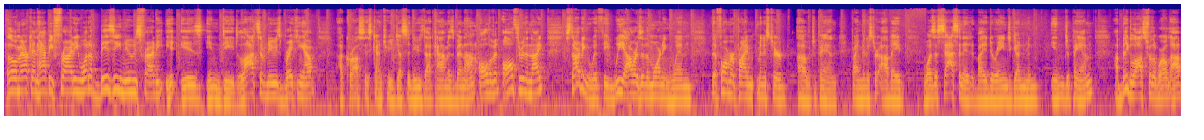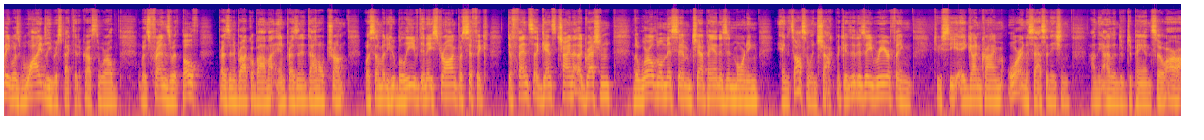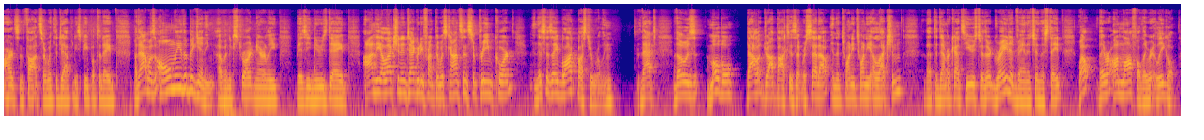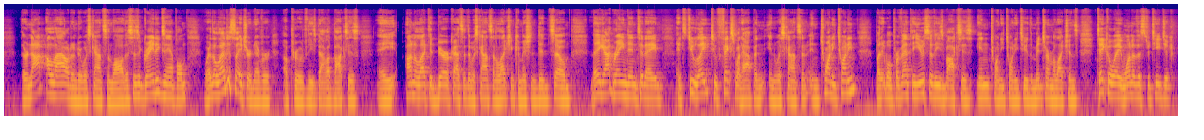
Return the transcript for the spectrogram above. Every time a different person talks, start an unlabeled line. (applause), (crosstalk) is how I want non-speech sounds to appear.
Hello, America, and happy Friday. What a busy news Friday it is indeed. Lots of news breaking out across this country. JustTheNews.com has been on all of it all through the night, starting with the wee hours of the morning when the former Prime Minister of Japan, Prime Minister Abe, was assassinated by a deranged gunman in Japan. A big loss for the world. Abe was widely respected across the world, was friends with both President Barack Obama and President Donald Trump was somebody who believed in a strong Pacific defense against China aggression. The world will miss him. Japan is in mourning, and it's also in shock because it is a rare thing to see a gun crime or an assassination on the island of Japan. So our hearts and thoughts are with the Japanese people today. But that was only the beginning of an extraordinarily busy news day. On the election integrity front, the Wisconsin Supreme Court, and this is a blockbuster ruling, that those mobile ballot drop boxes that were set out in the 2020 election that the Democrats used to their great advantage in the state, well, they were unlawful, they were illegal. They're not allowed under Wisconsin law. This is a great example where the legislature never approved these ballot boxes. A unelected bureaucrats at the Wisconsin Election Commission did so. They got reined in today. It's too late to fix what happened in Wisconsin in 2020, but it will prevent the use of these boxes in 2022, the midterm elections. Take away one of the strategic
